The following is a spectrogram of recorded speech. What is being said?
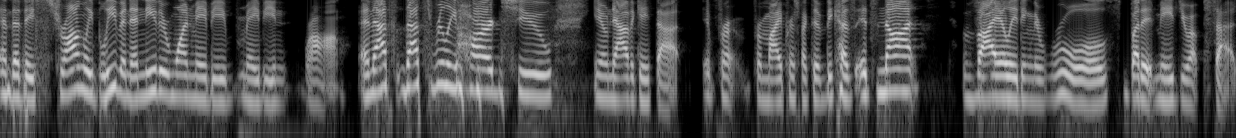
and that they strongly believe in and neither one may be may be wrong and that's that's really hard to you know navigate that from from my perspective because it's not violating the rules but it made you upset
